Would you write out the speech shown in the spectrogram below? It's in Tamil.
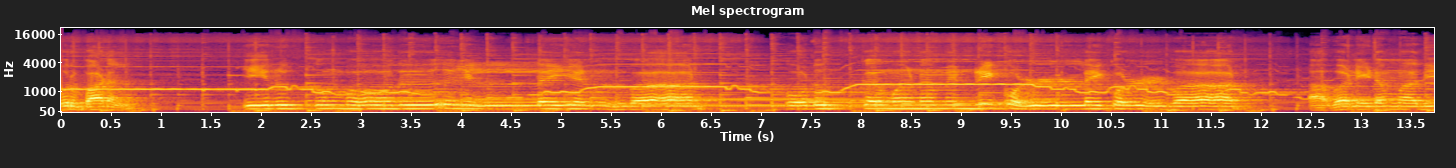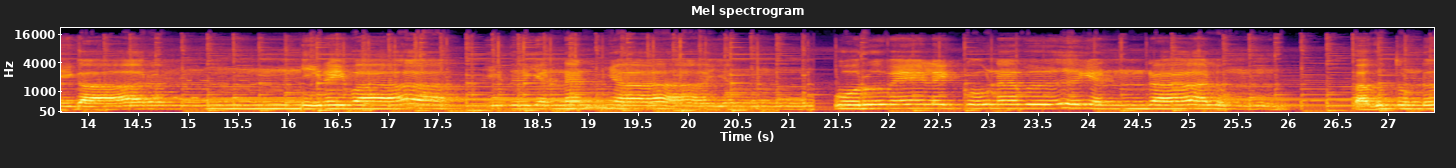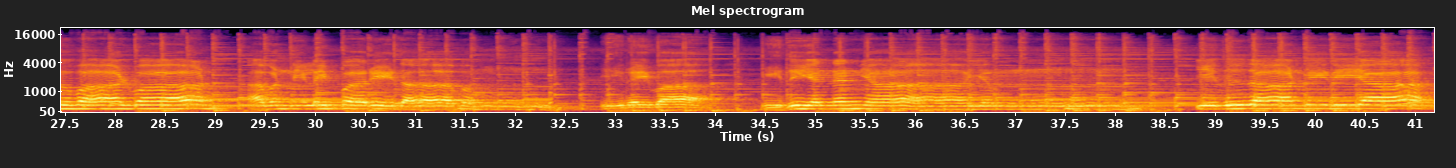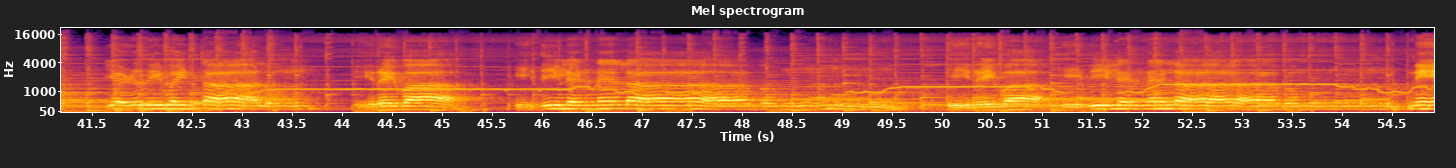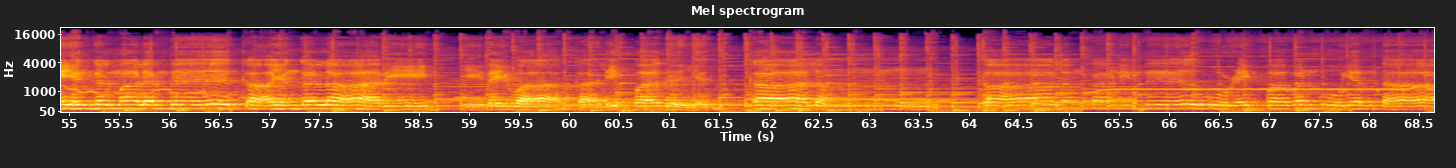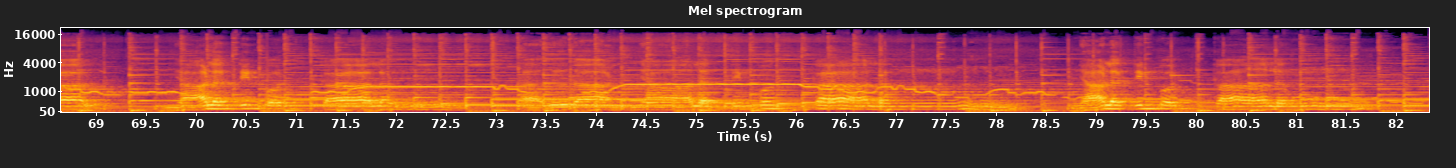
ஒரு பாடல். இருக்கும்போது இல்லை என்பான் கொடுக்க மனமின்றி கொள்ளை கொள்வான் அவனிடம் அதிகாரம் இறைவா இது என்ன நியாயம்? ஒருவேளை குணவு என்றாலும் பகுத்துண்டு வாழ்வான். அவன் நிலை பரிதாபம். இறைவா இது என்ன நியாயம்? இதுதான் விதியா? எழுதி வைத்தாலும் இறைவா இதில் என்ன லாபம்? இறைவா இதில் என்ன லாபம்? நேயங்கள் மலர்ந்து காயங்கள் ஆறி இறைவா கழிப்பது எக்காலம்? காலம் கணிந்து உழைப்பவன் உயர்ந்தால் ஞாலத்தின் பொற்காலம். அதுதான் ஞாலத்தின் பொற்காலம். ஞாலத்தின் பொற்காலம்.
